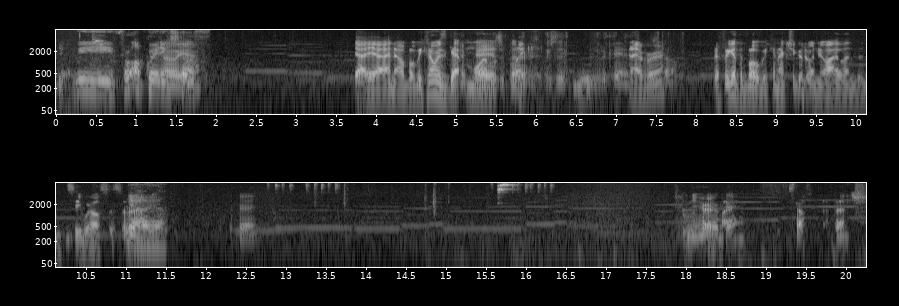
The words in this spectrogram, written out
hear? We for upgrading Oh, stuff. Yeah, yeah, yeah, I know, but we can always get more, Okay, is it better? like, is it, is it okay? ever? So, if we get the boat, we can actually go to a new island and see what else is around. Yeah, yeah. Okay. Can you hear me okay? Stuff on the bench.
